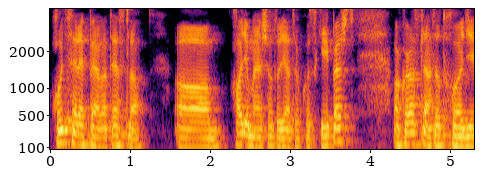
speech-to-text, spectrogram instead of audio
hogy szerepel a Tesla a hagyományos autógyártókhoz képest, akkor azt látod, hogy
